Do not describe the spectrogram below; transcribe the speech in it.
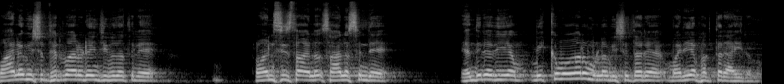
പല വിശുദ്ധന്മാരുടെയും ജീവിതത്തിലെ ഫ്രാൻസിസ് സാല സാലസിന്റെ എന്തിനധികം മിക്കവാറുമുള്ള വിശുദ്ധരെ മരിയ ഭക്തരായിരുന്നു.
